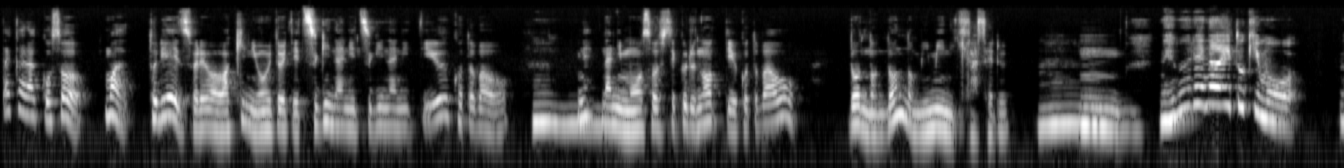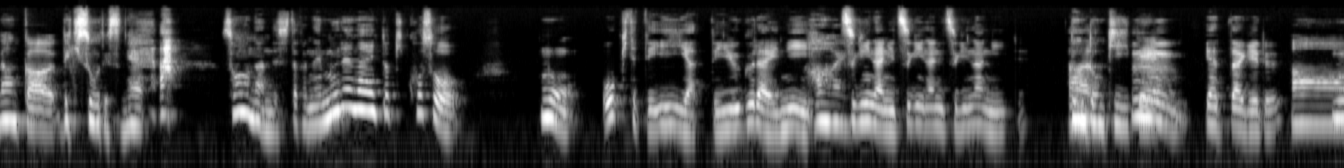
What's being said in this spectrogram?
だからこそ、まあ、とりあえずそれは脇に置いといて、次何、次何っていう言葉を、うんね、何妄想してくるのっていう言葉を、どんどんどんどん耳に聞かせる。うんうん。眠れない時もなんかできそうですね。そうなんです。だから眠れない時こそ、もう起きてていいやっていうぐらいに、はい次何、次何、次何って。どんどん聞いてあうん、やってあげる。ああ、う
